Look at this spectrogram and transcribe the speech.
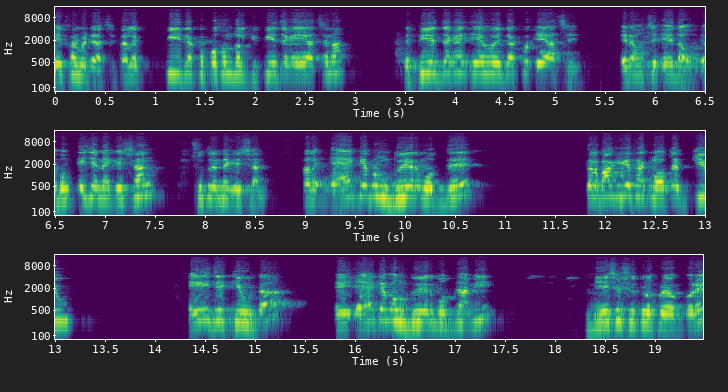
এই ফরম্যাটে আছে। তাহলে পি দেখো, প্রথম দল কি পি এর জায়গায় এ আছে না? পি এর জায়গায় এ হয়ে দেখো এ আছে। এটা হচ্ছে এ দাও। এবং এই যে নেগেশন সূত্রের নেগেশন তাহলে এক এবং দুই এর মধ্যে, তাহলে বাকি কে থাকল? অতএব কিউ এই যে কিউটা এই এক এবং দুই এর মধ্যে আমি ডিএসএ সূত্র প্রয়োগ করে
